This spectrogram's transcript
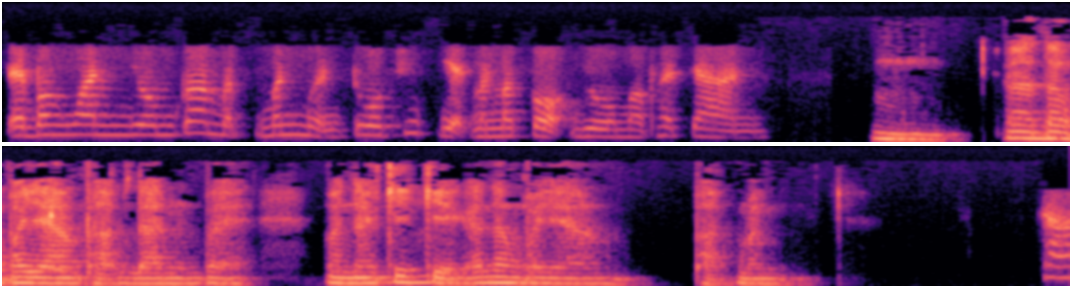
แต่บางวันโยมก็แบบมันเหมือนตัวขี้เกียจมันมาเกาะโยมมาพระอาจารย์ อืม ก็ต้องพยายามผลักดันมันไป วันนั้นขี้เกียจก็ต้องพยายามผลักมัน ใช่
